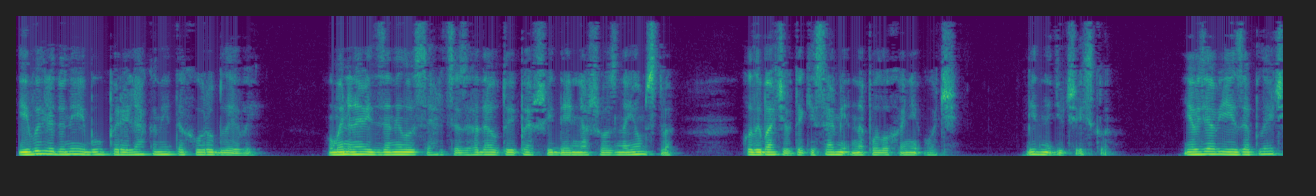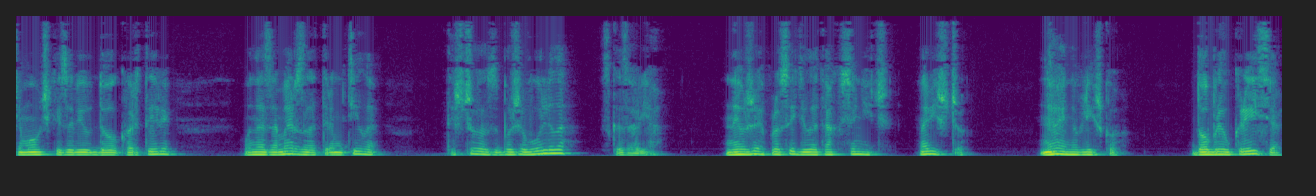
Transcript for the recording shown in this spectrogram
і вигляд у неї був переляканий та хворобливий. У мене навіть занило серце, згадав той перший день нашого знайомства, коли бачив такі самі наполохані очі. Бідне дівчисько. Я взяв її за плечі, мовчки завів до квартири. Вона замерзла, тремтіла. Ти що, збожеволіла? сказав я. Невже просиділа так всю ніч? Навіщо? Негайно в ліжко. Добре вкрийся,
